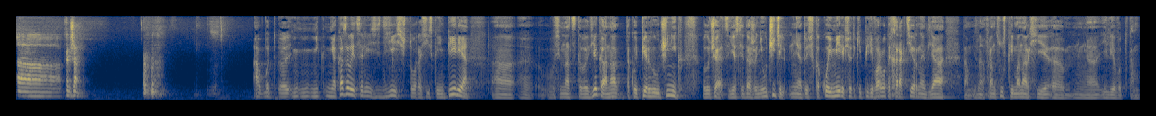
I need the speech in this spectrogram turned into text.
как жанр. А вот не оказывается ли здесь, что Российская империя XVIII века, она такой первый ученик, получается, если даже не учитель. То есть в какой мере все-таки перевороты характерны для там, не знаю, французской монархии э, э, или вот там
